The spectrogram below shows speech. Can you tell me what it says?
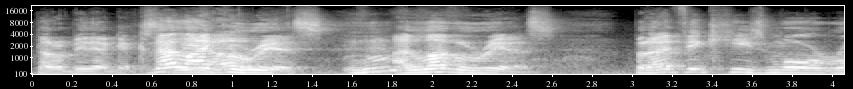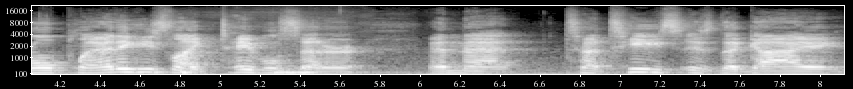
that'll be that guy because I like know. Urias. Mm-hmm. I love Urias, but I think he's more role player. I think he's like table setter, and that Tatis is the guy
